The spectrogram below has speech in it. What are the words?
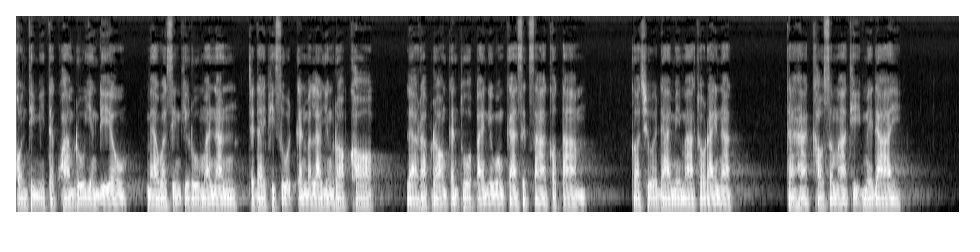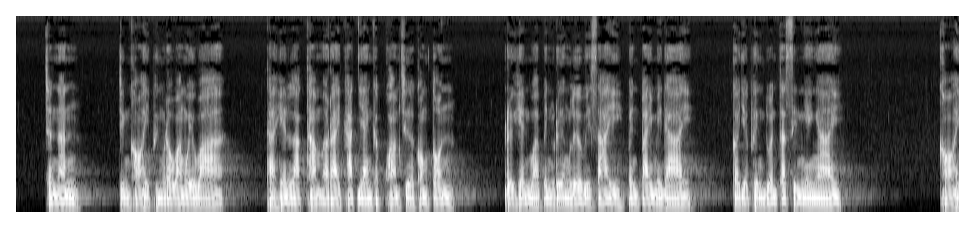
คนที่มีแต่ความรู้อย่างเดียว แม้ว่าสิ่งที่รู้มานั้นจะได้พิสูจน์กันมาแล้วอย่างรอบคอบ และรับรองกันทั่วไปในวงการศึกษาก็ตาม ก็ช่วยได้ไม่มากเท่าไหร่นัก ถ้าหากเข้าสมาธิไม่ได้ ฉะนั้นจึงขอให้พึงระวังไว้ว่า ถ้าเห็นหลักธรรมอะไรขัดแย้งกับความเชื่อของตน หรือเห็นว่าเป็นเรื่องเหลือวิสัยเป็นไปไม่ได้ ก็อย่าเพิ่งด่วนตัดสินง่าย ๆ ขอให้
